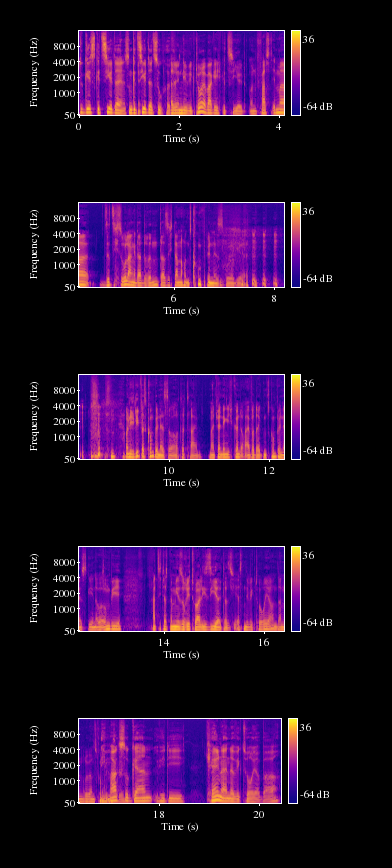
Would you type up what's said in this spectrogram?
Du gehst gezielt dahin, das ist ein gezielter Zugriff. also in die Victoria Bar gehe ich gezielt und fast immer sitze ich so lange da drin, dass ich dann noch ins Kumpelnest rübergehe. und ich liebe das Kumpelnest aber auch total. Manchmal denke ich, ich könnte auch einfach direkt ins Kumpelnest gehen, aber irgendwie hat sich das bei mir so ritualisiert, dass ich erst in die Victoria und dann rüber ins Ich Kumpelnest mag gehe. so gern, wie die Kellner in der Victoria Bar.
